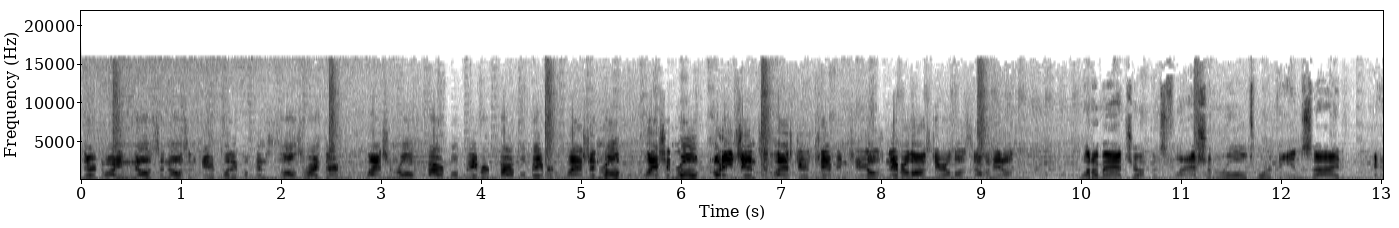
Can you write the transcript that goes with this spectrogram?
They're going nose to nose, and Apollitical Pence is also right there. Flash and Roll, Powerful Favorite, Powerful Favorite, Flash and Roll, Flash and Roll. Cody Jensen, last year's champion, Cheerios, never lost here at Los Alamitos. What a matchup as Flash and Roll toward the inside and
